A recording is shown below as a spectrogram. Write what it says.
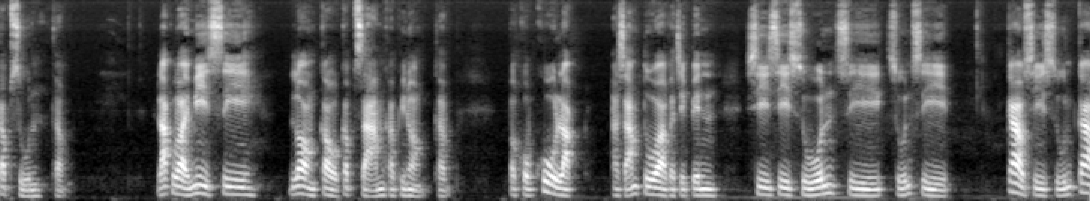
กับศูนย์ครับลักลอยมีสี่ล่องเก่ากับสามครับพี่น้องครับ ประกบคู่หลักสามตัวก็จะเป็นสี่สี่ศูนย์สี่ศูนย์สี่เก้าสี่ศูนย์เก้า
